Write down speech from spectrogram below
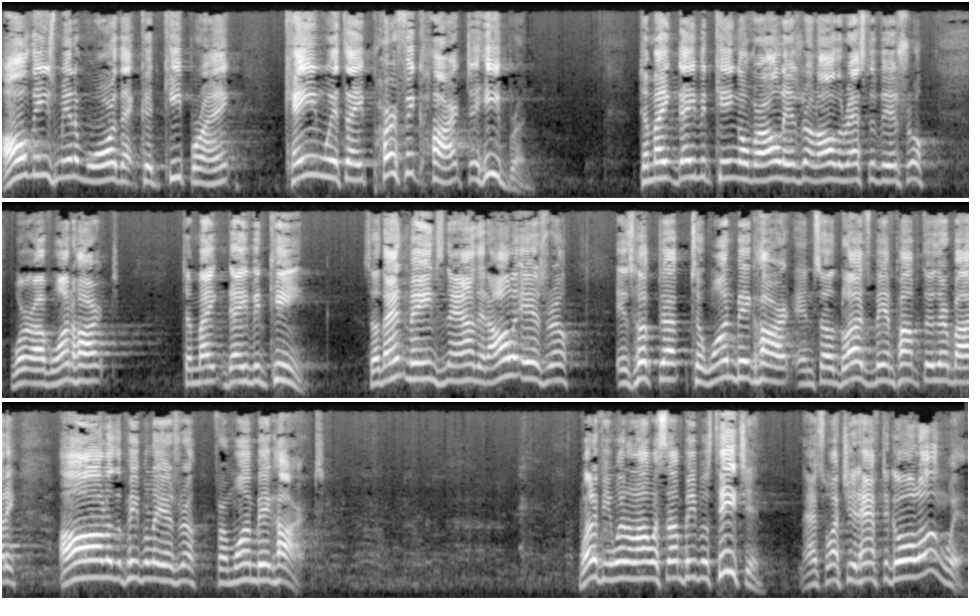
All these men of war that could keep rank came with a perfect heart to Hebron to make David king over all Israel and all the rest of Israel were of one heart to make David king. So that means now that all of Israel is hooked up to one big heart, and so the blood's being pumped through their body. All of the people of Israel from one big heart. What if you went along with some people's teaching? That's what you'd have to go along with.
